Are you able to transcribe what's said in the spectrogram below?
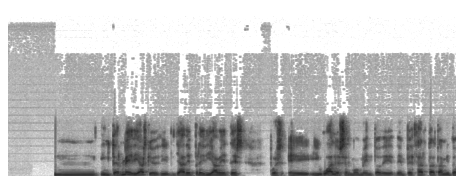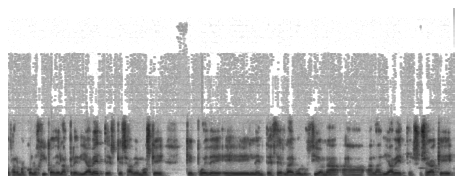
mm, intermedias, que decir, ya de prediabetes, pues eh, igual es el momento de, empezar tratamiento farmacológico de la prediabetes, que sabemos que, puede eh, lentecer la evolución a, a, la diabetes. O sea que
